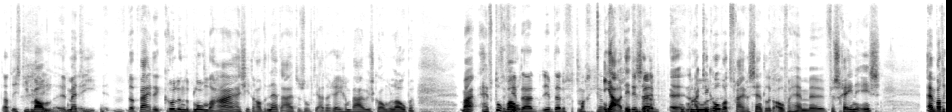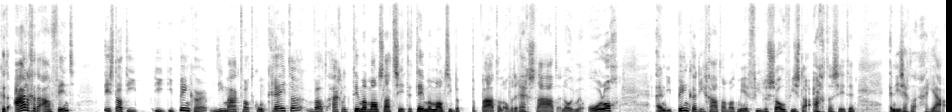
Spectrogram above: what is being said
Dat is die man met die, dat wijde krullende blonde haar. Hij ziet er altijd net uit alsof hij uit een regenbui is komen lopen. Maar hij heeft toch dus wel... Je hebt daar, je hebt daar de, mag ik heel Ja, dit is een, een, artikel wat vrij recentelijk over hem verschenen is. En wat ik het aardige eraan vind, is dat die die, die Pinker, die maakt wat concreter wat eigenlijk Timmermans laat zitten. Timmermans die praat dan over de rechtsstaat en nooit meer oorlog. En die Pinker die gaat dan wat meer filosofisch daarachter zitten. En die zegt dan eigenlijk, ja,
